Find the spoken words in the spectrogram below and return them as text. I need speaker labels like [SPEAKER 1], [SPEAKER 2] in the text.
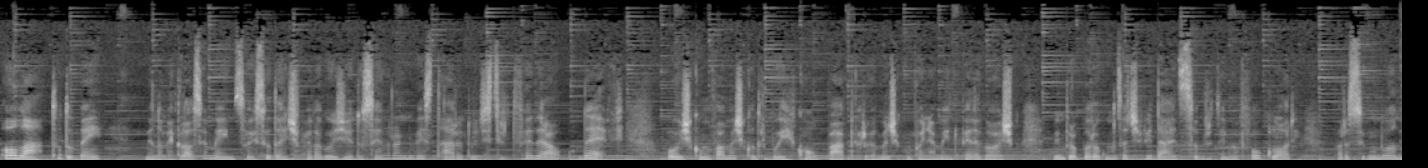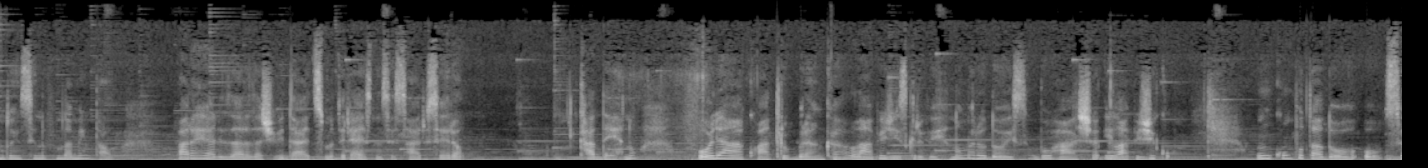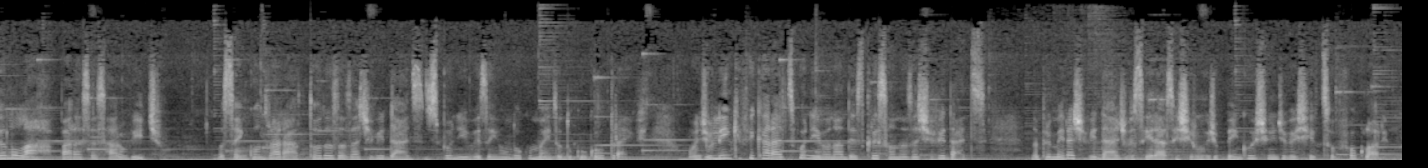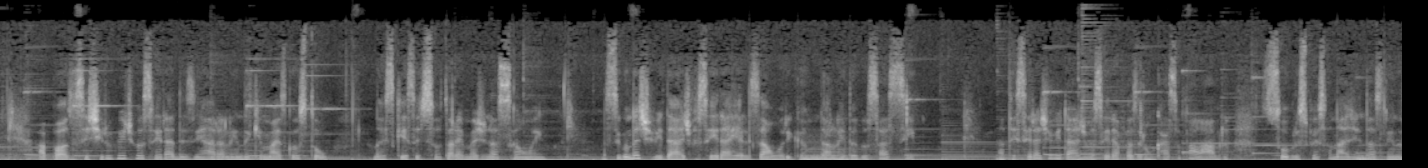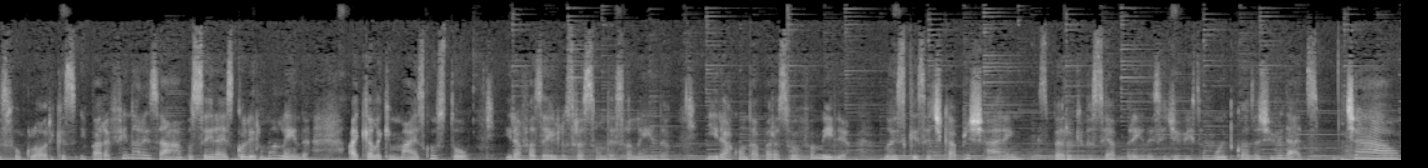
[SPEAKER 1] Olá, tudo bem? Meu nome é Glaucia Mendes, sou estudante de Pedagogia do Centro Universitário do Distrito Federal, UDF. Hoje, como forma de contribuir com o PAP, Programa de Acompanhamento Pedagógico, vim propor algumas atividades sobre o tema folclore para o segundo ano do ensino fundamental. Para realizar as atividades, os materiais necessários serão caderno, folha A4 branca, lápis de escrever número 2, borracha e lápis de cor. Um computador ou celular para acessar o vídeo você encontrará todas as atividades disponíveis em um documento do Google Drive, onde o link ficará disponível na descrição das atividades. Na primeira atividade, você irá assistir um vídeo bem curtinho e divertido sobre folclore. Após assistir o vídeo, você irá desenhar a lenda que mais gostou. Não esqueça de soltar a imaginação, hein? Na segunda atividade, você irá realizar um origami da lenda do Saci. Na terceira atividade, você irá fazer um caça-palavra sobre os personagens das lendas folclóricas e, para finalizar, você irá escolher uma lenda, aquela que mais gostou, irá fazer a ilustração dessa lenda e irá contar para sua família. Não esqueça de caprichar, hein? Espero que você aprenda e se divirta muito com as atividades. Tchau!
